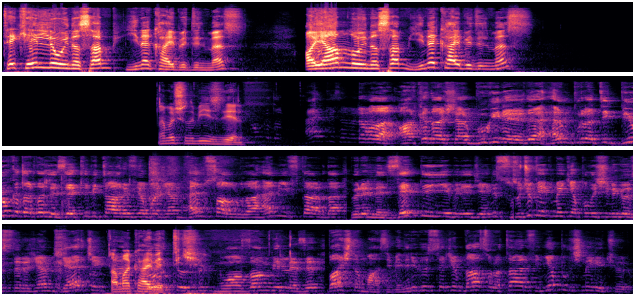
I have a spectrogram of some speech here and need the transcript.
Tek elle oynasam yine kaybedilmez. Ayağımla oynasam yine kaybedilmez. Ama şunu bir izleyelim. Merhabalar. Arkadaşlar bugün evde hem pratik bir o kadar da lezzetli bir tarif yapacağım. Hem sahurda hem iftarda böyle lezzetle yiyebileceğiniz sucuk ekmek yapılışını göstereceğim. Gerçekten Ama kaybettik. gözlük muazzam bir lezzet. Başta malzemeleri göstereceğim. Daha sonra tarifin yapılışına geçiyorum.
